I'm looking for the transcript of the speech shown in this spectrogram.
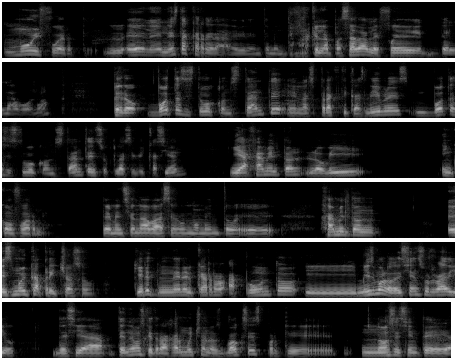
muy fuerte en, esta carrera, evidentemente, porque la pasada le fue del nabo, ¿no? Pero Bottas estuvo constante en las prácticas libres, Bottas estuvo constante en su clasificación y a Hamilton lo vi inconforme. Te mencionaba hace un momento, eh, Hamilton es muy caprichoso, quiere tener el carro a punto y mismo lo decía en su radio, decía, tenemos que trabajar mucho en los boxes porque no se siente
